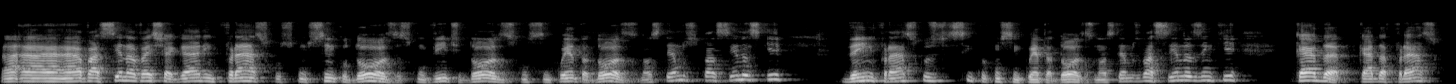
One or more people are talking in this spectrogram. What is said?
A, a, a, vacina vai chegar em frascos com 5 doses, com 20 doses, com 50 doses. Nós temos vacinas que vêm em frascos de 5, com 50 doses. Nós temos vacinas em que cada, cada frasco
